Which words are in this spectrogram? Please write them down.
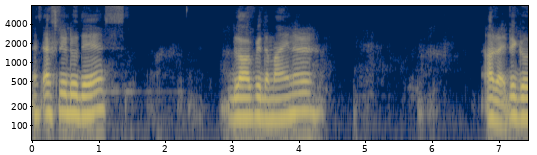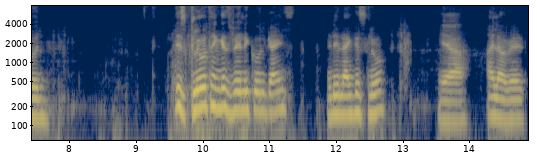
Let's actually do this. Block with the miner. Alright, we're good. This glow thing is really cool, guys. Did you like this glow? Yeah, I love it.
